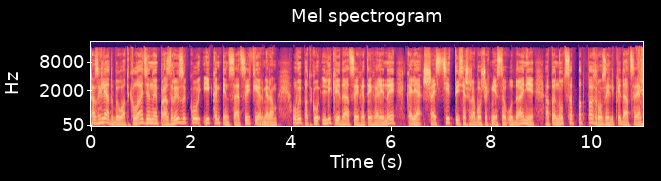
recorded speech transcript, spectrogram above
Разгляд быў адкладзены праз рызыку і кампенсацыі фермерам. У выпадку ліквідацыі гэтай галіны каля 6 тысяч рабочых месцаў у Даніі апынуцца под пагрозай ліквідацыі.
